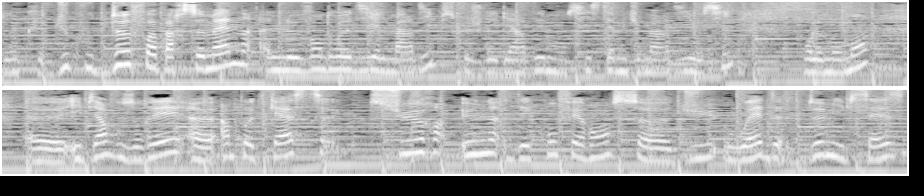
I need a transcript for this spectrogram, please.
donc du coup deux fois par semaine, le vendredi et le mardi, puisque je vais garder mon système du mardi aussi pour le moment, euh, eh bien vous aurez euh, un podcast sur une des conférences du WED 2016,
